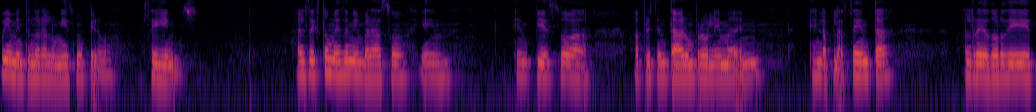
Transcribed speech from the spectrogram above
Obviamente no era lo mismo, pero seguimos. Al sexto mes de mi embarazo em, empiezo a, presentar un problema en, la placenta. Alrededor de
